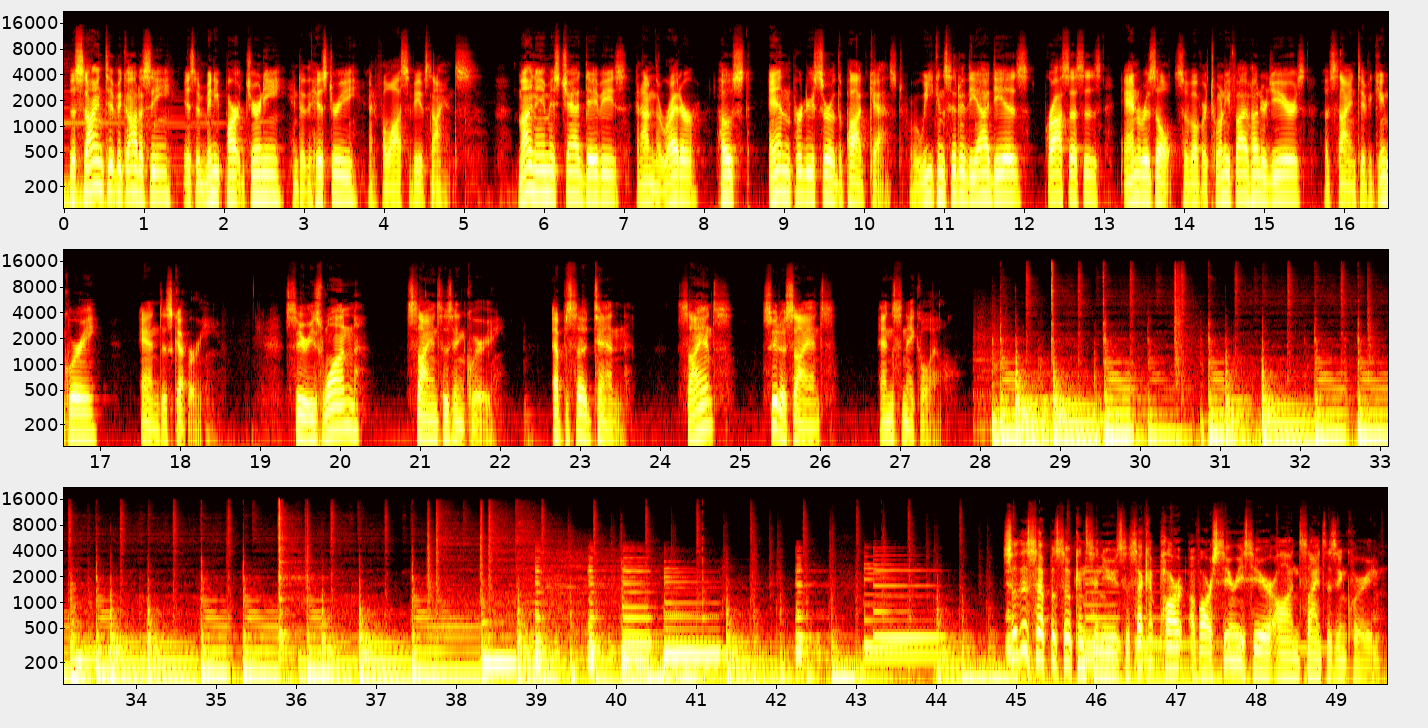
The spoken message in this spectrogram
The Scientific Odyssey is a mini part journey into the history and philosophy of science. My name is Chad Davies, and I'm the writer, host, and producer of the podcast, where we consider the ideas, processes, and results of over 2,500 years of scientific inquiry and discovery. Series 1 Science as Inquiry, Episode 10 Science, Pseudoscience, and Snake Oil. So, this episode continues the second part of our series here on Science as Inquiry.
